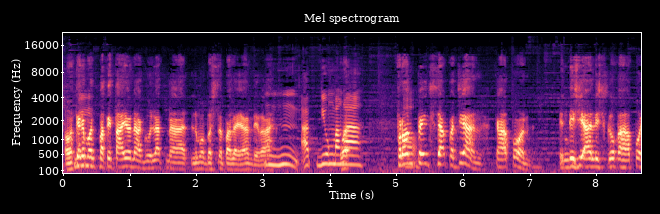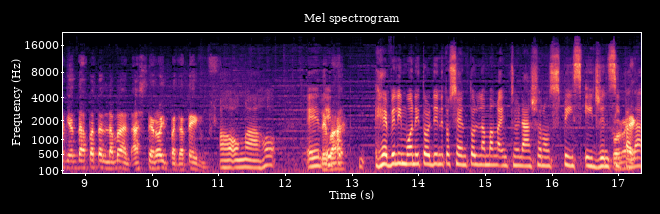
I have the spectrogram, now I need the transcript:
O, tinan mo, pati tayo nagulat na lumabas na pala yan, di ba? Mhm, At yung mga... Front Oh. page dapat yan, kahapon. Hindi si Alice Go kahapon, yan dapat ang laman. Asteroid padating. Oo nga ho. Eh, Diba? eh, heavily monitor din ito, Sentol, ng mga International Space Agency Correct. pala.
